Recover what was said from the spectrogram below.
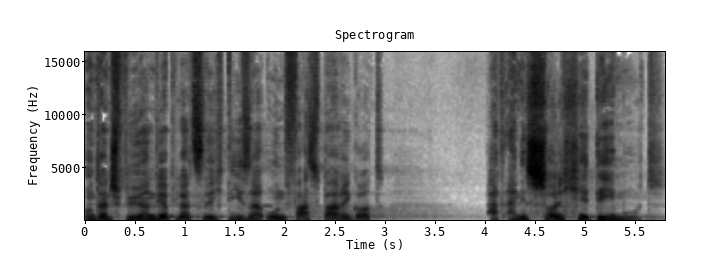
Und dann spüren wir plötzlich, dieser unfassbare Gott hat eine solche Demut,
